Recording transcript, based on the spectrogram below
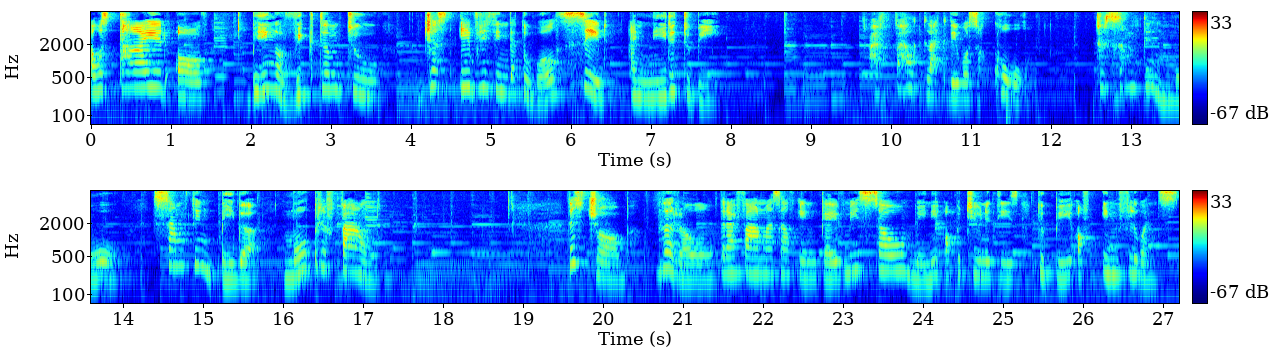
I was tired of being a victim to just everything that the world said I needed to be. I felt like there was a call to something more, something bigger, more profound. This job, the role that I found myself in, gave me so many opportunities to be of influence.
